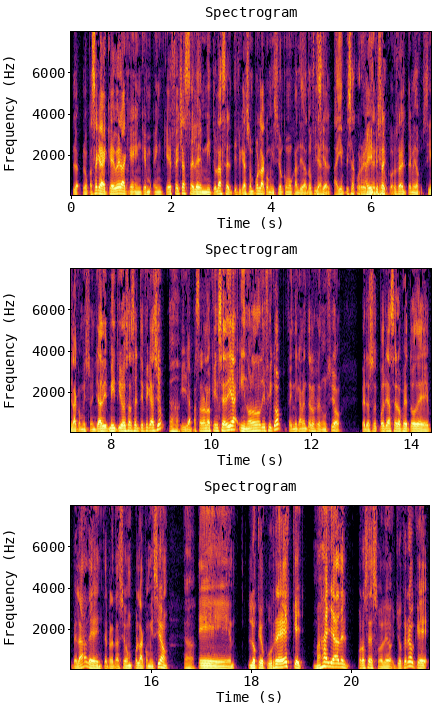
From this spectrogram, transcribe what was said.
Lo, que pasa es que hay que ver a en, qué, en qué fecha se le emitió la certificación por la comisión como candidato oficial. ahí empieza a correr ahí el empieza a correr el término. Si la comisión ya emitió esa certificación y ya pasaron los 15 días y no lo notificó, técnicamente lo renunció. pero eso podría ser objeto de, ¿verdad? de interpretación por la comisión. Eh, lo que ocurre es que, más allá del proceso, Leo, yo creo que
